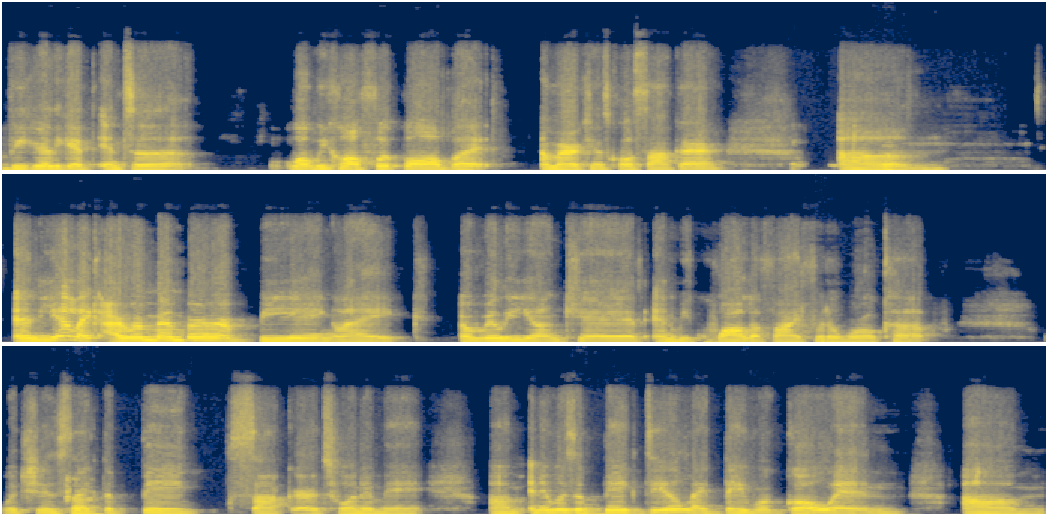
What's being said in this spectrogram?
we really get into what we call football, but Americans call soccer. Um, yeah. And yeah, like I remember being like a really young kid, and we qualified for the World Cup which is okay. like the big soccer tournament. Um, and it was a big deal. Like they were going. Um,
